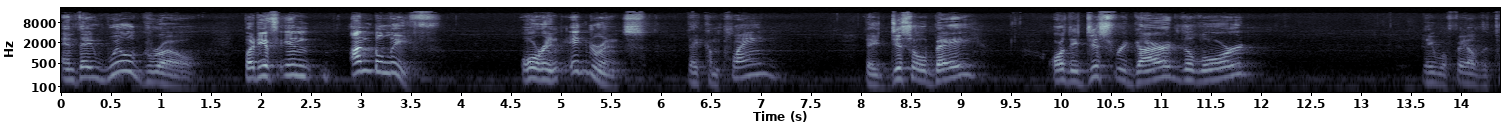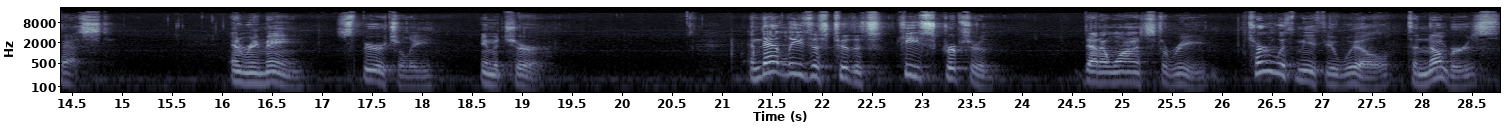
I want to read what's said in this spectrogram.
and they will grow. But if in unbelief or in ignorance they complain, they disobey, or they disregard the Lord, they will fail the test and remain spiritually immature. And that leads us to the key scripture that I want us to read. Turn with me, if you will, to Numbers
